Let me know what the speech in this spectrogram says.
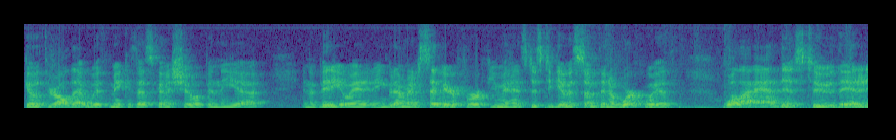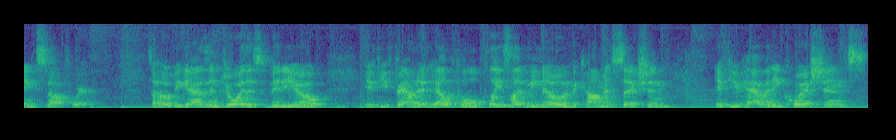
go through all that with me because that's going to show up in the uh, in the video editing. But I'm going to sit here for a few minutes just to give us something to work with while I add this to the editing software. So I hope you guys enjoy this video. If you found it helpful, please let me know in the comment section if you have any questions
